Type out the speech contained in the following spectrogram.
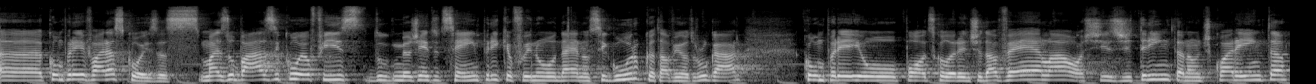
Uh, comprei várias coisas, mas o básico eu fiz do meu jeito de sempre, que eu fui no, né, no seguro, porque eu tava em outro lugar. Comprei o pó descolorante da Vela, OX de 30, não de 40.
